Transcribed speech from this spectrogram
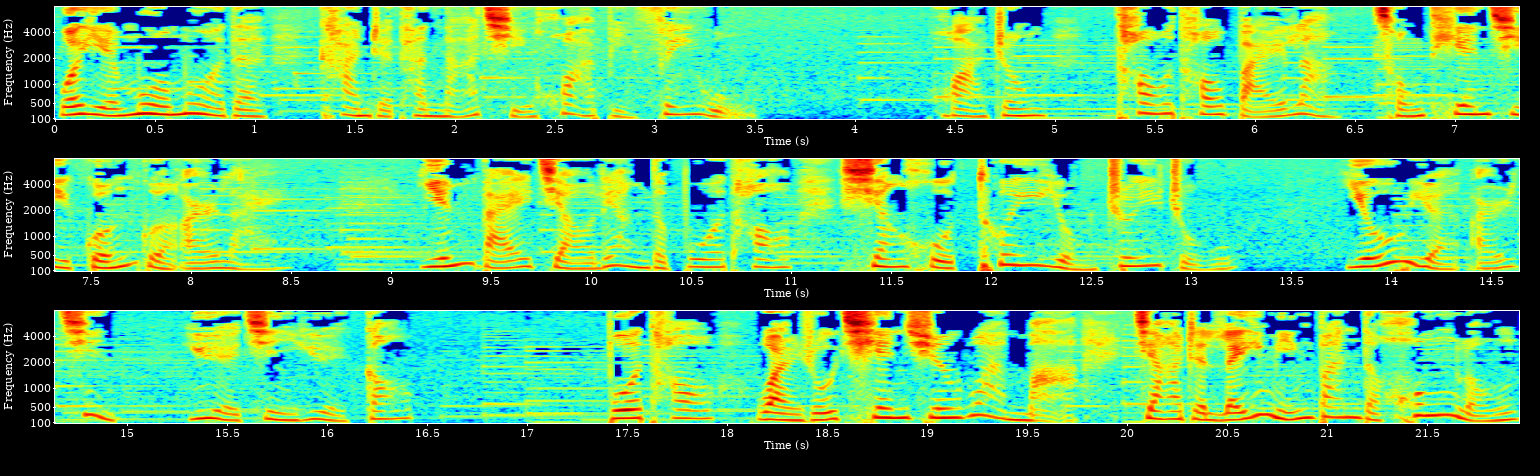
我也默默地看着他拿起画笔飞舞。画中滔滔白浪从天际滚滚而来，银白皎亮的波涛相互推涌追逐，由远而近，越近越高。波涛宛如千军万马，夹着雷鸣般的轰隆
